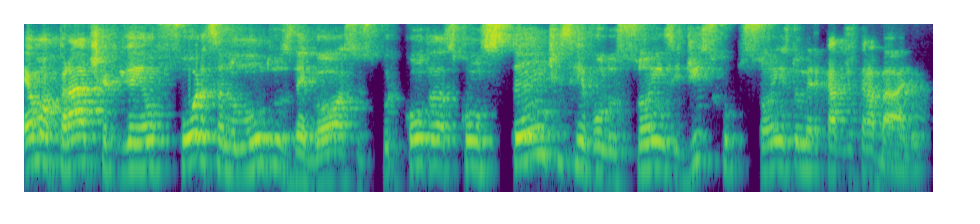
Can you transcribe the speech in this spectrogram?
É uma prática que ganhou força no mundo dos negócios por conta das constantes revoluções e disrupções do mercado de trabalho.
